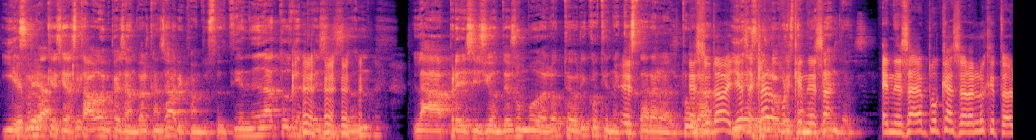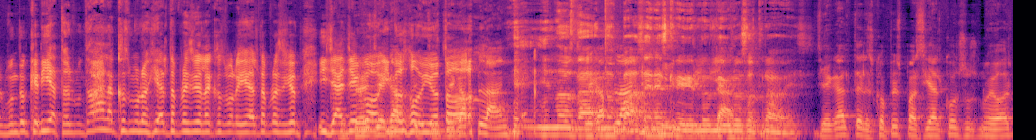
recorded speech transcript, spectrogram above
Y eso es lo que se ha estado empezando a alcanzar. Y cuando usted tiene datos de precisión, la precisión de su modelo teórico tiene que estar a la altura. Es una belleza, claro, porque en esa, en esa época eso era lo que todo el mundo quería. Todo el mundo, ah, la cosmología de alta precisión, la cosmología de alta precisión. Y ya llegó y nos jodió todo. y nos, da, nos va a hacer escribir los libros otra vez. Llega el telescopio espacial con sus nuevas.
